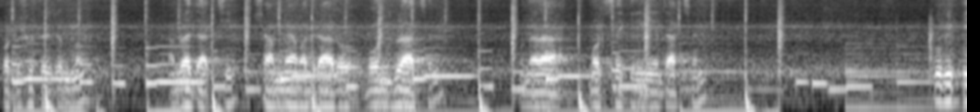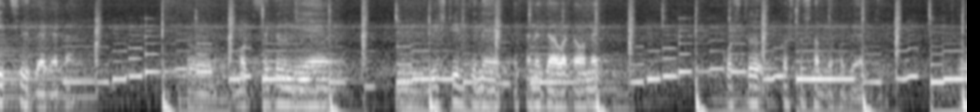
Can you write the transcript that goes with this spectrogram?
ফটোশ্যুটের জন্য আমরা যাচ্ছি। সামনে আমাদের আরও বন্ধুরা আছেন। ওনারা মোটরসাইকেল নিয়ে যাচ্ছেন। খুবই পিচ্ছিল জায়গাটা। তো মোটরসাইকেল নিয়ে বৃষ্টির দিনে এখানে যাওয়াটা অনেক কষ্ট, কষ্টসাধ্য হবে আর কি। তো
